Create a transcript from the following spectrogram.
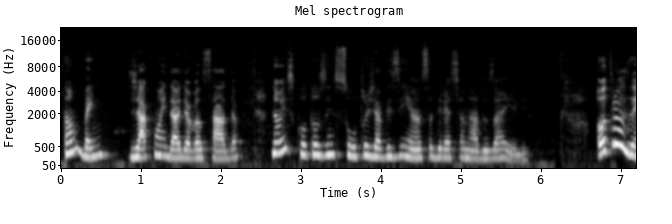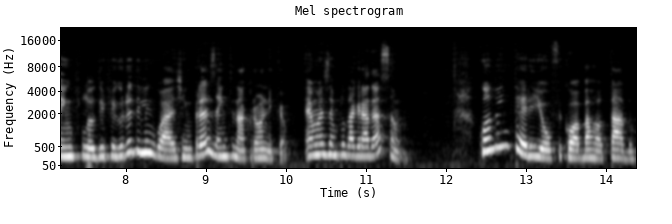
também, já com a idade avançada, não escuta os insultos da vizinhança direcionados a ele. Outro exemplo de figura de linguagem presente na crônica é um exemplo da gradação. Quando o interior ficou abarrotado,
